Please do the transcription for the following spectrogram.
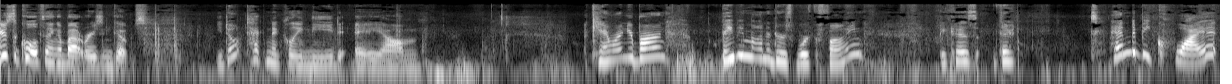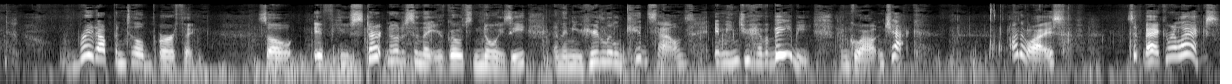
Here's the cool thing about raising goats. You don't technically need a, um, a camera in your barn. Baby monitors work fine because they tend to be quiet right up until birthing. So if you start noticing that your goat's noisy and then you hear little kid sounds, it means you have a baby and go out and check. Otherwise, sit back and relax.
